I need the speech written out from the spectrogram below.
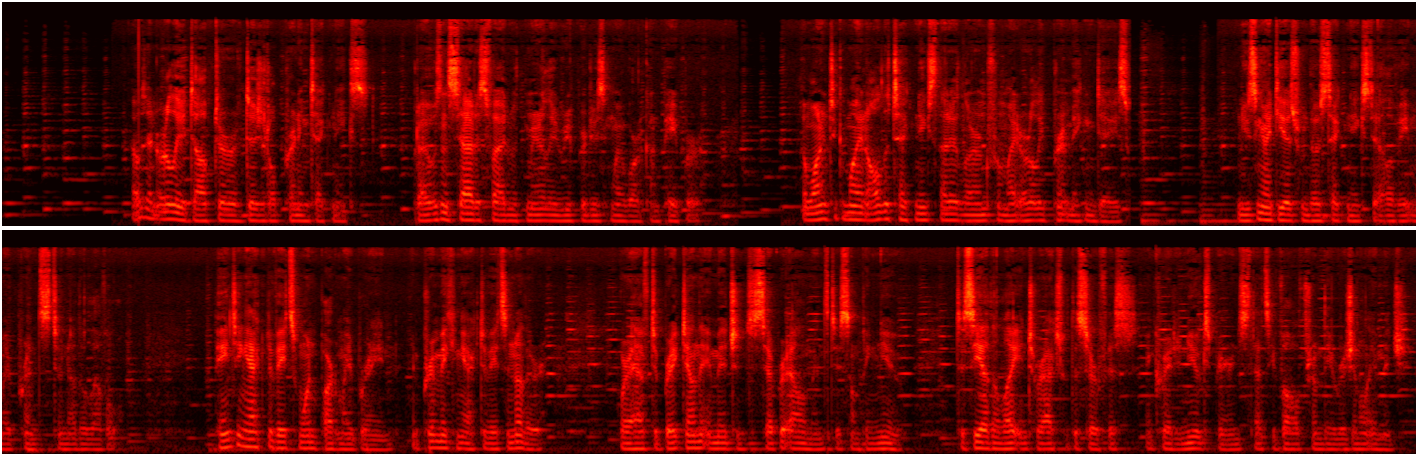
I was an early adopter of digital printing techniques, but I wasn't satisfied with merely reproducing my work on paper. I wanted to combine all the techniques that I learned from my early printmaking days and using ideas from those techniques to elevate my prints to another level. Painting activates one part of my brain, and printmaking activates another, where I have to break down the image into separate elements to something new, to see how the light interacts with the surface and create a new experience that's evolved from the original image.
